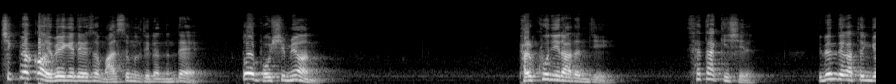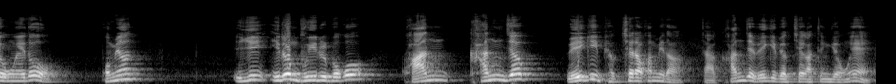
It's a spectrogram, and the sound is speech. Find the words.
측벽과 외벽에 대해서 말씀을 드렸는데 또 보시면 발코니라든지 세탁기실 이런 데 같은 경우에도 보면 이게 이런 부위를 보고 관, 간접 외기 벽체라고 합니다. 자, 간접 외기 벽체 같은 경우에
